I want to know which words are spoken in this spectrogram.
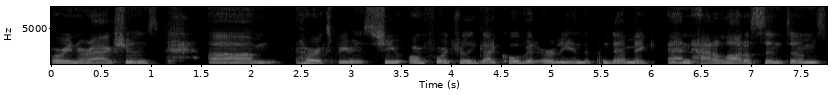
or interactions um, her experience. She unfortunately got COVID early in the pandemic and had a lot of symptoms,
